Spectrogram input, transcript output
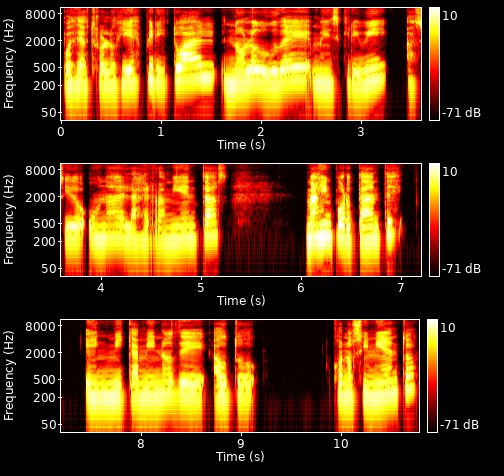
pues de astrología espiritual, no lo dudé, me inscribí, ha sido una de las herramientas más importantes en mi camino de autoconocimiento.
